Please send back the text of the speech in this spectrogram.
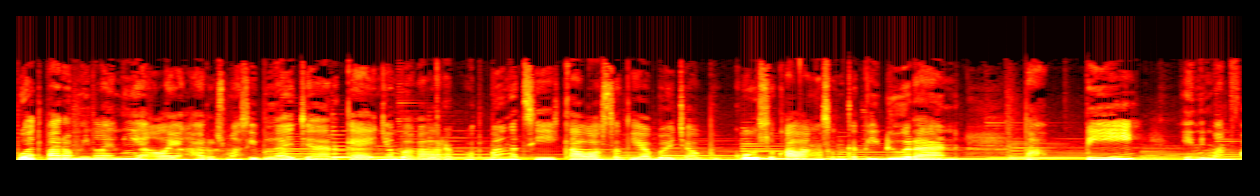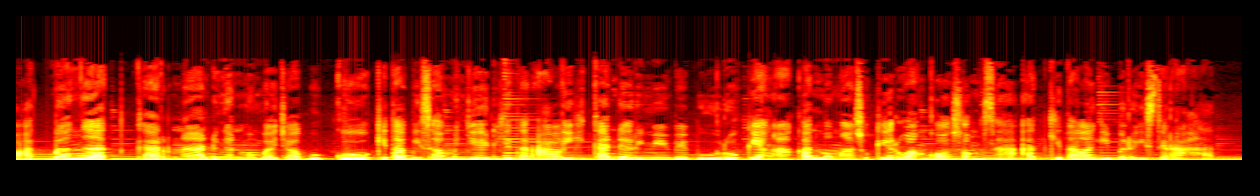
Buat para milenial yang harus masih belajar, kayaknya bakal repot banget sih kalau setiap baca buku suka langsung ketiduran. Tapi ini manfaat banget karena dengan membaca buku kita bisa menjadi teralihkan dari mimpi buruk yang akan memasuki ruang kosong saat kita lagi beristirahat.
